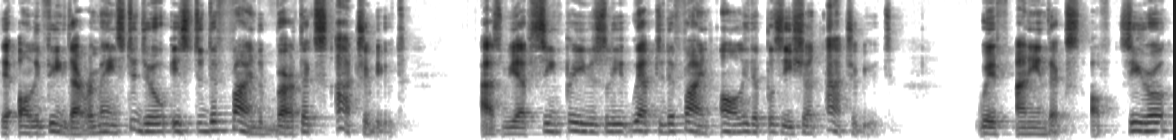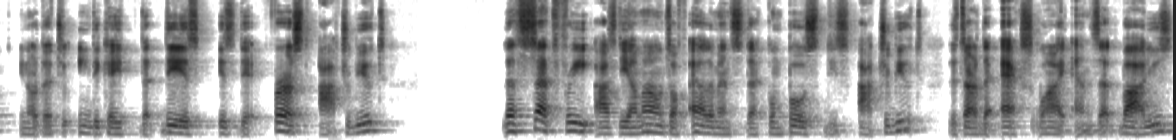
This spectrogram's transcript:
The only thing that remains to do is to define the vertex attribute. As we have seen previously, we have to define only the position attribute with an index of 0 in order to indicate that this is the first attribute. Let's set 3 as the amount of elements that compose this attribute, that are the x, y, and z values,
